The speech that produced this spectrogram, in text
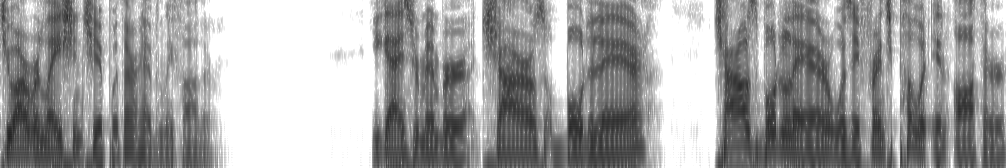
to our relationship with our Heavenly Father. You guys remember Charles Baudelaire? Charles Baudelaire was a French poet and author,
